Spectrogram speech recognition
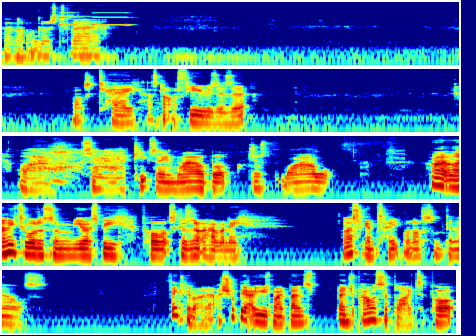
And that one goes to there. What's K? That's not a fuse, is it? Wow. Sorry, I keep saying wow, but just wow. Alright, well, I need to order some USB ports because I don't have any. Unless I can take one off something else. Thinking about it, I should be able to use my bench, bench power supply to put.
